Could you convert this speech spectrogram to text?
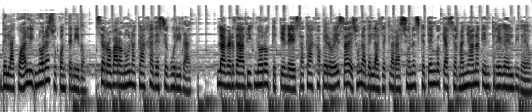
de la cual ignora su contenido. Se robaron una caja de seguridad. La verdad ignoro que tiene esa caja pero esa es una de las declaraciones que tengo que hacer mañana que entregue el video.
